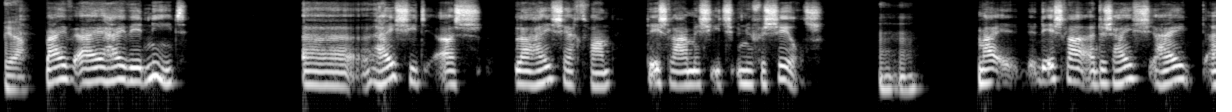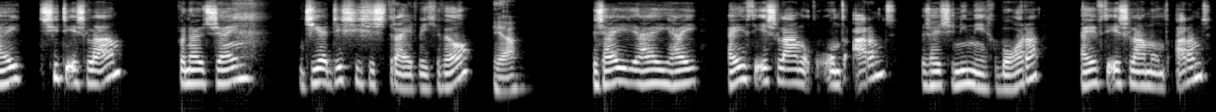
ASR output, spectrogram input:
Ja. Maar hij, hij, hij weet niet. eh, hij ziet als. Hij zegt van. De islam is iets universeels. Mhm. Maar de islam. Dus hij, hij, hij ziet de islam vanuit zijn jihadistische strijd, weet je wel? Ja. Dus hij, hij, hij, hij heeft de islam ontarmd. Dus hij is er niet meer geboren. Hij heeft de islam ontarmd.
